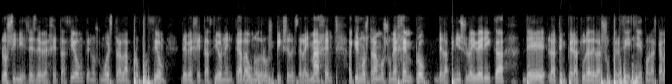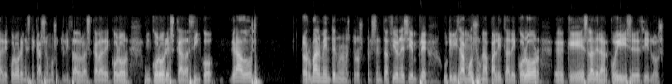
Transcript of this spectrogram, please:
los índices de vegetación que nos muestran la proporción de vegetación en cada uno de los píxeles de la imagen. Aquí os mostramos un ejemplo de la península ibérica de la temperatura de la superficie con la escala de color. En este caso hemos utilizado la escala de color, un color es cada 5 grados Normalmente en nuestras presentaciones siempre utilizamos una paleta de color eh, que es la del arco iris, es decir, los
